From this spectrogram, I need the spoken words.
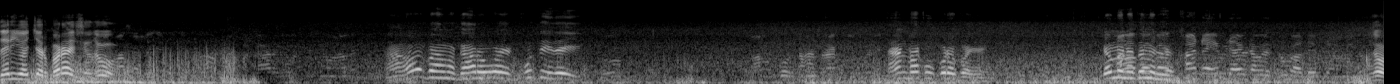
દરિયો અત્યારે ભરાય છે જો હા, હો ભાઈ આમાં ગારો હોય ખૂતી રહી. ધ્યાન રાખવું પડે ભાઈ ગમે ને તમે જો,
